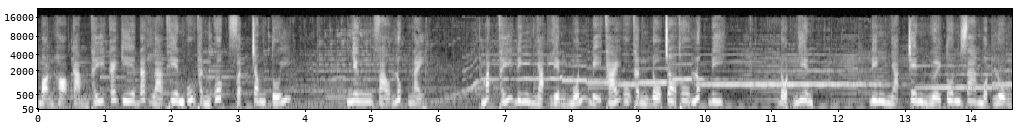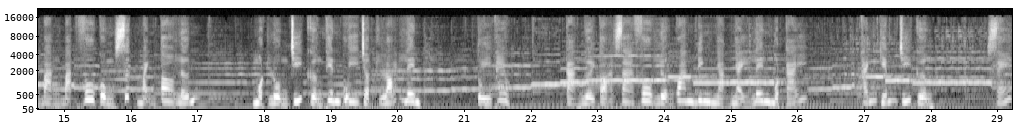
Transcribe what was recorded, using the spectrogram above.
Bọn họ cảm thấy cái kia đắt là thiên vũ thần quốc vật trong túi. Nhưng vào lúc này Mắt thấy đinh nhạc liền muốn bị thái U thần đổ cho thu lúc đi. Đột nhiên, Đinh nhạc trên người tuôn ra một luồng bàng bạc vô cùng sức mạnh to lớn. Một luồng trí cường thiên uy chợt lói lên. Tùy theo, Cả người tỏa ra vô lượng quang đinh nhạc nhảy lên một cái. Thánh kiếm trí cường, Xé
